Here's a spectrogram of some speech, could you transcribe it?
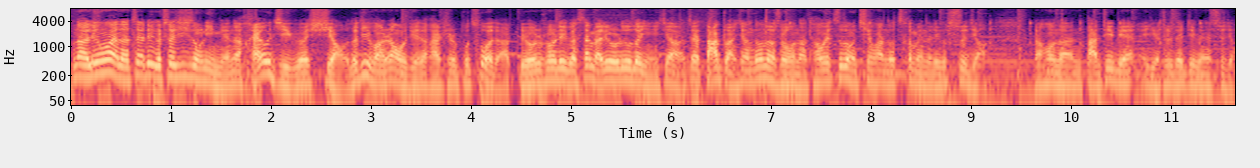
那另。外呢，在这个车机系统里面呢，还有几个小的地方让我觉得还是不错的。比如说这个三百六十度的影像，在打转向灯的时候呢，它会自动切换到侧面的这个视角，然后呢，打这边也是在这边的视角。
